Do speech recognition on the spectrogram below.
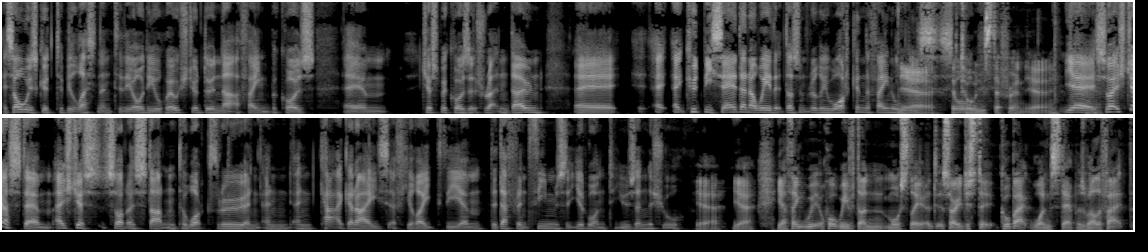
It's always good to be listening to the audio whilst you're doing that. I find because. Um, just because it's written down, uh, it, it could be said in a way that doesn't really work in the final Yeah, piece. So the tone's different. Yeah, yeah, so it's just um, it's just sort of starting to work through and, and, and categorize, if you like, the um, the different themes that you're wanting to use in the show. Yeah, yeah, yeah. I think we, what we've done mostly. Sorry, just to go back one step as well. The fact,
